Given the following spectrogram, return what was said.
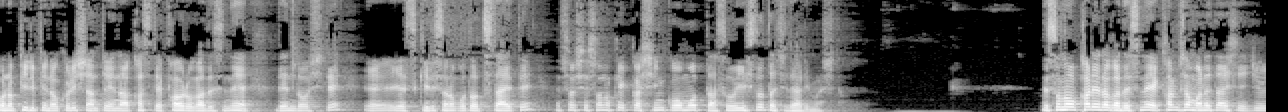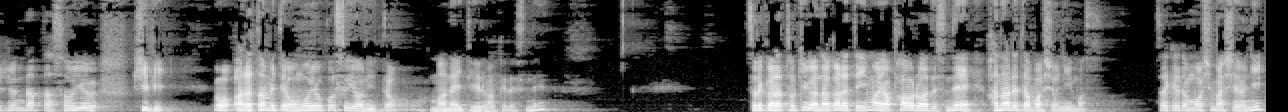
このピリピのクリスチャンというのはかつてパウロがですね、伝道して、イエス・キリストのことを伝えて、そしてその結果信仰を持ったそういう人たちでありました。で、その彼らがですね、神様に対して従順だったそういう日々を改めて思い起こすようにと招いているわけですね。それから時が流れて今やパウロはですね、離れた場所にいます。先ほど申しましたように、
